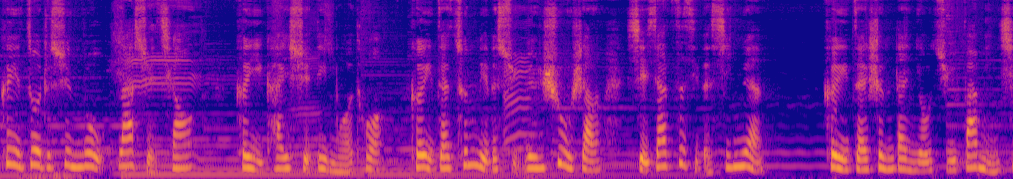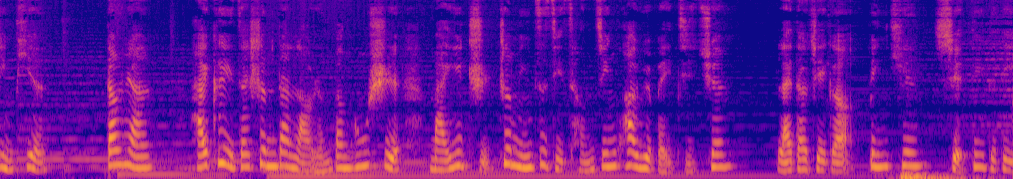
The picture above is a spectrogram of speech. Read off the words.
可以坐着驯鹿拉雪橇，可以开雪地摩托，可以在村里的许愿树上写下自己的心愿，可以在圣诞邮局发明信片，当然还可以在圣诞老人办公室买一纸证明自己曾经跨越北极圈，来到这个冰天雪地的地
